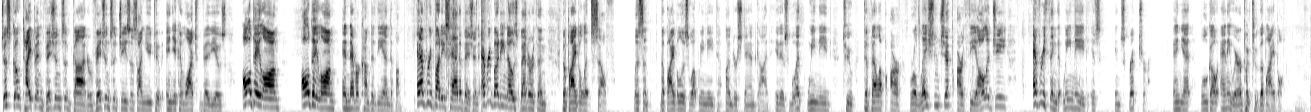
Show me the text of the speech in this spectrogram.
just go type in visions of God or visions of Jesus on YouTube, and you can watch videos all day long, all day long, and never come to the end of them. Everybody's had a vision. Everybody knows better than the Bible itself. Listen, the Bible is what we need to understand God. It is what we need to develop our relationship, our theology. Everything that we need is in Scripture. And yet we'll go anywhere but to the Bible. Hmm.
